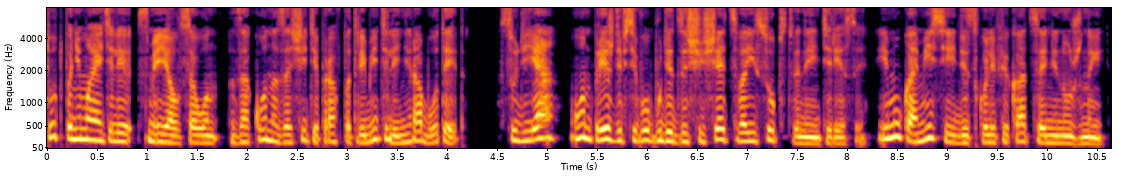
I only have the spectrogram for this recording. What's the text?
Тут, понимаете ли, смеялся он, закон о защите прав потребителей не работает. Судья, он прежде всего будет защищать свои собственные интересы. Ему комиссии и дисквалификация не нужны.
